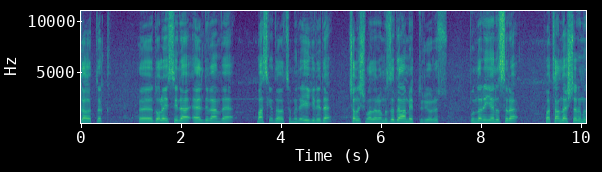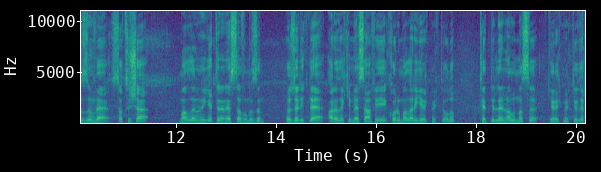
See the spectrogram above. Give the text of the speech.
dağıttık. Ee, Dolayısıyla eldiven ve maske dağıtımı ile ilgili de çalışmalarımızı devam ettiriyoruz. Bunların yanı sıra vatandaşlarımızın ve satışa mallarını getiren esnafımızın özellikle aradaki mesafeyi korumaları gerekmekte olup tedbirlerin alınması gerekmektedir.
